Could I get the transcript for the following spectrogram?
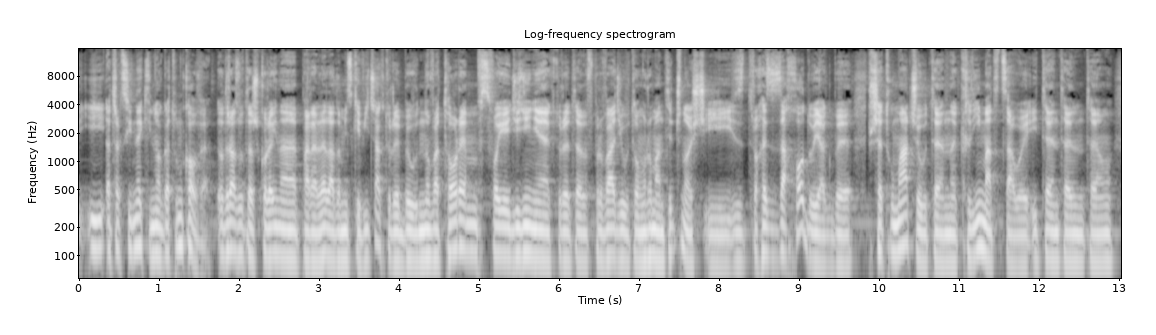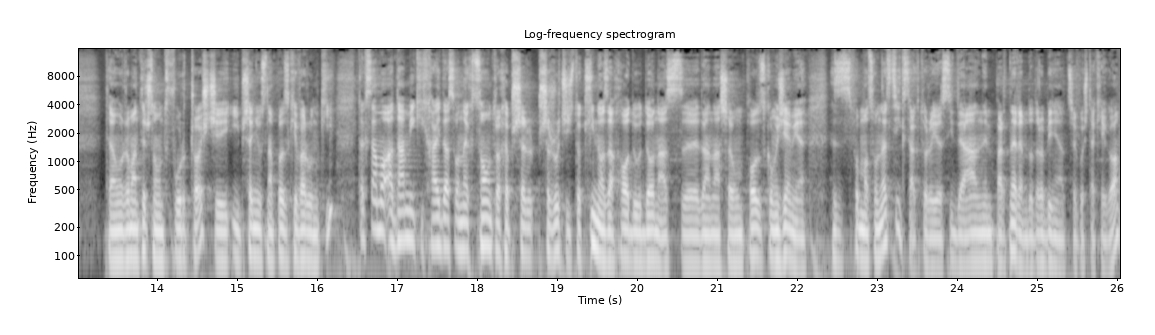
i atrakcyjne kino gatunkowe. Od razu też kolejna paralela do Mickiewicza, który był nowatorem w swojej dziedzinie, który wprowadził tą romantyczność i trochę z zachodu jakby przetłumaczył ten klimat cały i ten, ten, tę, tę romantyczną twórczość i przeniósł na polskie warunki. Tak samo Adamik i Hajdas, one chcą trochę przerzucić to kino zachodu do nas, na naszą polską ziemię z pomocą Netflixa, który jest idealnym partnerem do robienia czegoś takiego.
